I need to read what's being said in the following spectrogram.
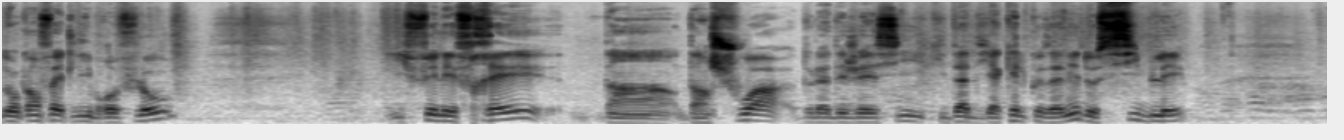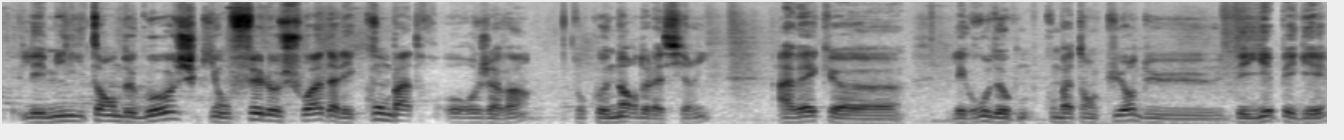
Donc en fait, Libre Flow, il fait les frais d'un choix de la DGSI qui date d'il y a quelques années de cibler les militants de gauche qui ont fait le choix d'aller combattre au Rojava, donc au nord de la Syrie, avec euh, les groupes de combattants kurdes des YPG,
